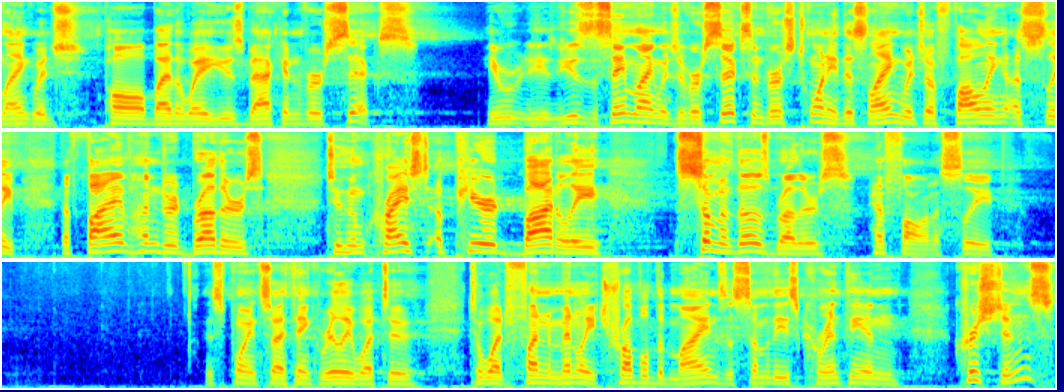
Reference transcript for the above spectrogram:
language Paul, by the way, used back in verse 6. He, he used the same language in verse 6 and verse 20, this language of falling asleep. The 500 brothers to whom Christ appeared bodily, some of those brothers have fallen asleep. This points, I think, really what to, to what fundamentally troubled the minds of some of these Corinthian Christians.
